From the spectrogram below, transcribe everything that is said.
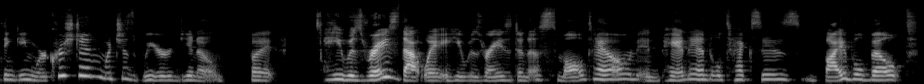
thinking we're Christian, which is weird, you know. But he was raised that way. He was raised in a small town in Panhandle, Texas, Bible Belt,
